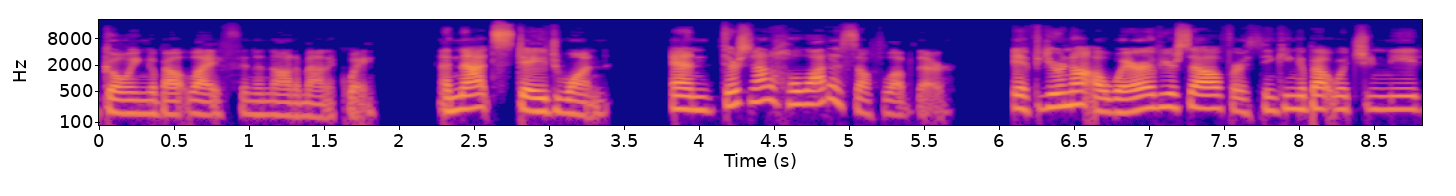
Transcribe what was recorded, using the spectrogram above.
going about life in an automatic way. And that's stage one. And there's not a whole lot of self love there. If you're not aware of yourself or thinking about what you need,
